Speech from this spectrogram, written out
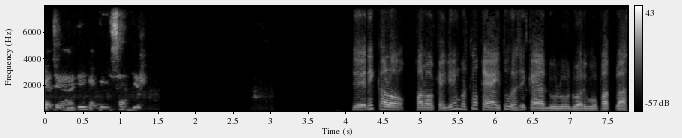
Nggak jadi nggak bisa anjir Ya ini kalau kalau kayak gini menurut lo kayak itu gak sih kayak dulu 2014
